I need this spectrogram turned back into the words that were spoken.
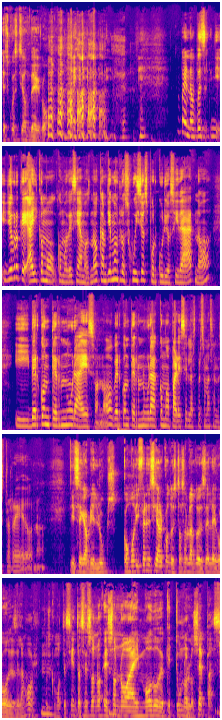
¿Es cuestión de ego? bueno, pues yo creo que ahí como, como decíamos, ¿no? Cambiemos los juicios por curiosidad, ¿no? Y ver con ternura eso, ¿no? Ver con ternura cómo aparecen las personas a nuestro alrededor, ¿no? Dice Gabriel Lux, ¿cómo diferenciar cuando estás hablando desde el ego o desde el amor? Pues como te sientas, eso no, eso no hay modo de que tú no lo sepas.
